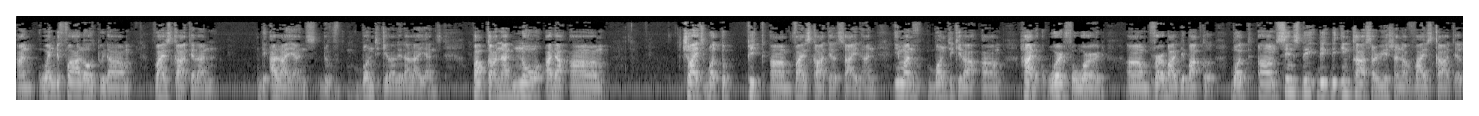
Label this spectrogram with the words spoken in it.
And when the fallout with um, Vybz Kartel and the alliance, the Bounty Killer alliance, Popcaan had no other um, choice but to pick um, Vybz Kartel side. And him and Bounty Killer um, had word for word um, verbal debacle. But um, since the, the, the, incarceration of Vybz Kartel,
